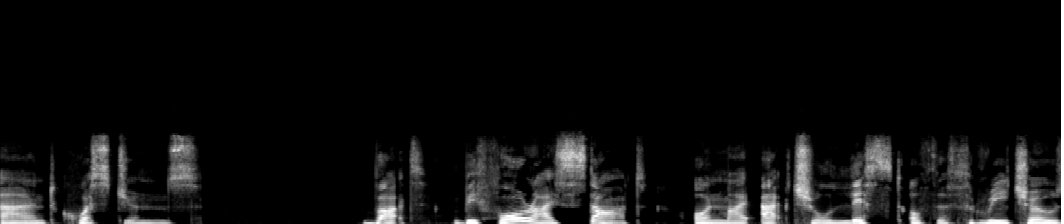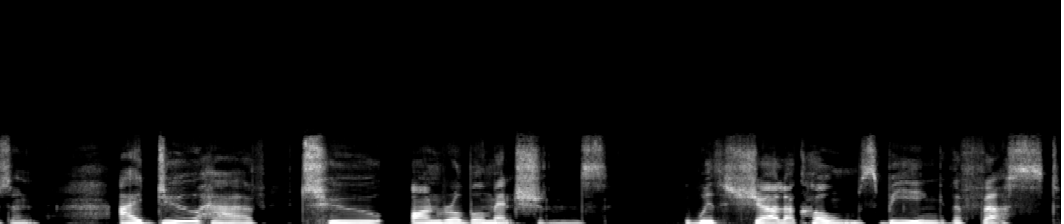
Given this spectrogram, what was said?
and questions. But before I start on my actual list of the three chosen, I do have two honorable mentions, with Sherlock Holmes being the first.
